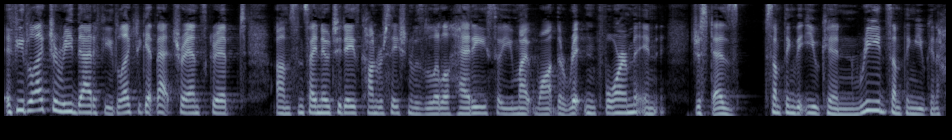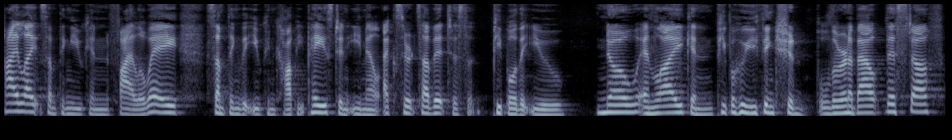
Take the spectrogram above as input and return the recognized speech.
If you'd like to read that, if you'd like to get that transcript, um, since I know today's conversation was a little heady, so you might want the written form in just as something that you can read, something you can highlight, something you can file away, something that you can copy paste and email excerpts of it to people that you know and like and people who you think should learn about this stuff.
